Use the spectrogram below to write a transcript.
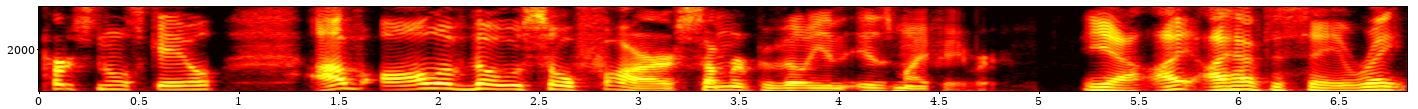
personal scale. Of all of those so far, Summer Pavilion is my favorite. Yeah, I, I have to say, right,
